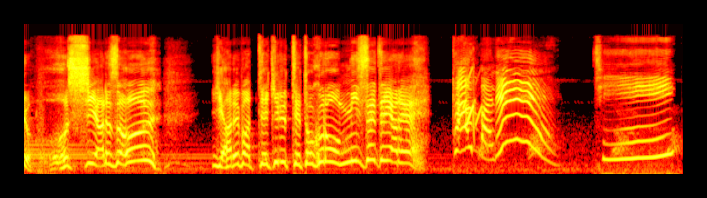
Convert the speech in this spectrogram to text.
よーしやるぞ。やればできるってところを見せてやる。頑張れ。ちー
